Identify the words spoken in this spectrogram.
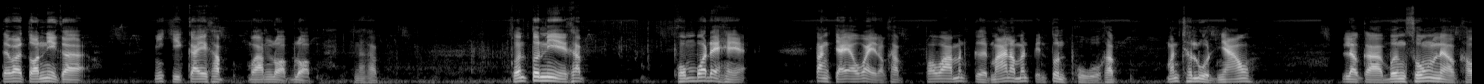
แต่ว่าตอนนี้ก็มีขี้ไก่ครับวานรอบๆนะครับส่วนต้นนี้ครับ ผมบ่ได้แหะตั้งใจเอาไว้หรอกครับ เพราะว่ามันเกิดมาแล้วมันเป็นต้นผูครับ มันฉลูดยาวแล้วก็เบิ้องทรงแล้วเขา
